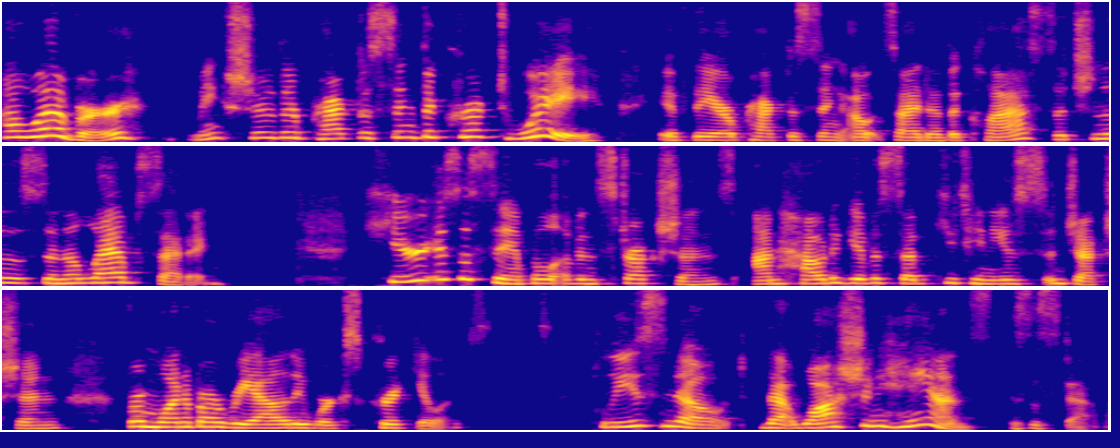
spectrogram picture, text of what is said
However, make sure they're practicing the correct way if they are practicing outside of the class, such as in a lab setting. Here is a sample of instructions on how to give a subcutaneous injection from one of our Reality Works curriculums. Please note that washing hands is a step.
